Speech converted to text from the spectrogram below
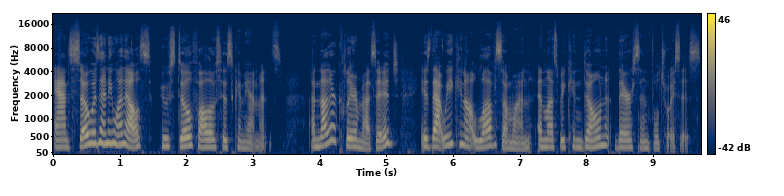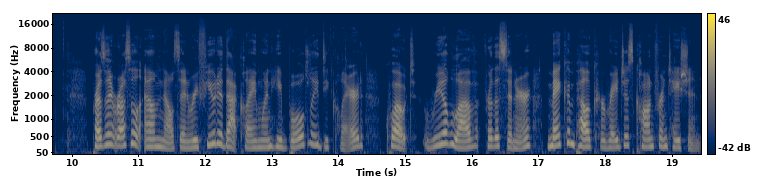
and so is anyone else who still follows his commandments. Another clear message is that we cannot love someone unless we condone their sinful choices. President Russell M. Nelson refuted that claim when he boldly declared, quote, "Real love for the sinner may compel courageous confrontation,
